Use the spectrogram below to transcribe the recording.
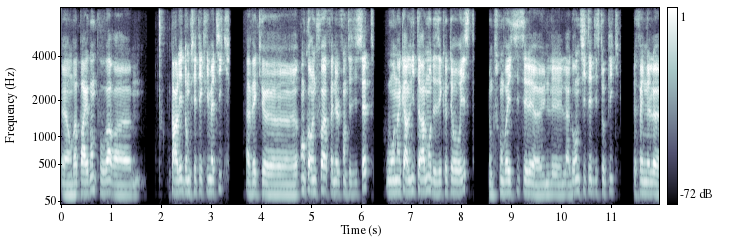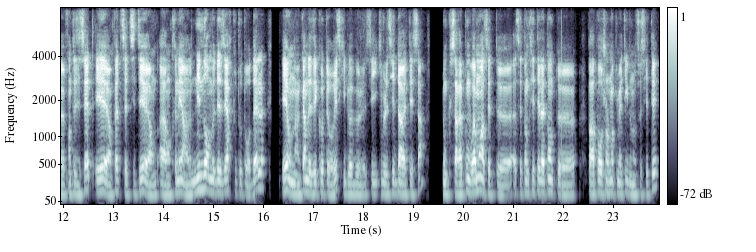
Euh, on va par exemple pouvoir euh, parler d'anxiété climatique avec, euh, encore une fois, Final Fantasy VII, où on incarne littéralement des écoterroristes. Donc ce qu'on voit ici, c'est euh, la grande cité dystopique de Final euh, Fantasy VII. Et euh, en fait, cette cité a, entraîné un énorme désert tout autour d'elle. Et on incarne des écoterroristes qui, qui veulent essayer d'arrêter ça. Donc ça répond vraiment à cette, à cette anxiété latente par rapport au changement climatique de notre société.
